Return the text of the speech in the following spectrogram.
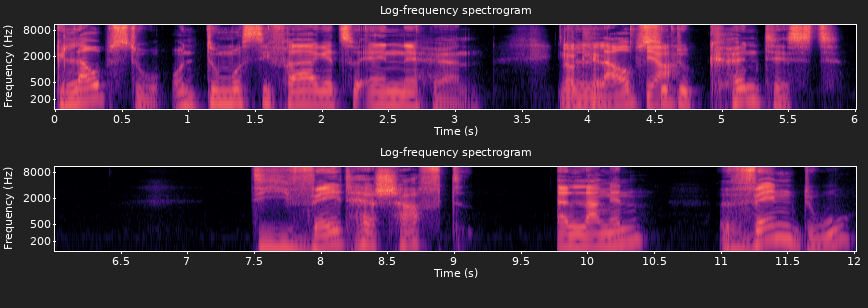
glaubst du, und du musst die Frage zu Ende hören, Okay. glaubst Ja. du, du könntest die Weltherrschaft erlangen, wenn du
